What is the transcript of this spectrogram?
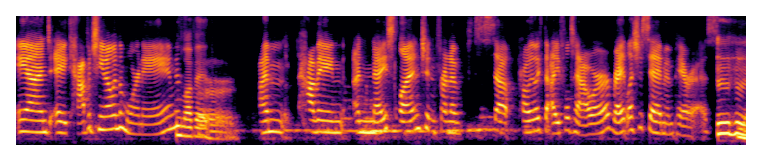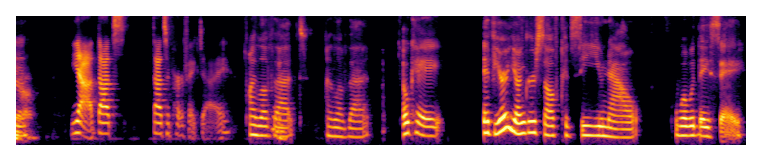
and a cappuccino in the morning. Love it. I'm having a nice lunch in front of probably like the Eiffel Tower, right? Let's just say I'm in Paris. Mm-hmm. Yeah. Yeah, that's that's a perfect day. I love that. I love that. Okay. If your younger self could see you now, what would they say?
